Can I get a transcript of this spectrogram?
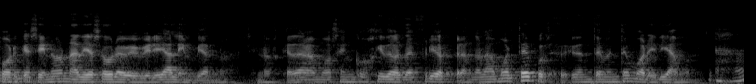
Porque si no, nadie sobreviviría al invierno. Si nos quedáramos encogidos de frío esperando la muerte, pues evidentemente moriríamos. Ajá.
